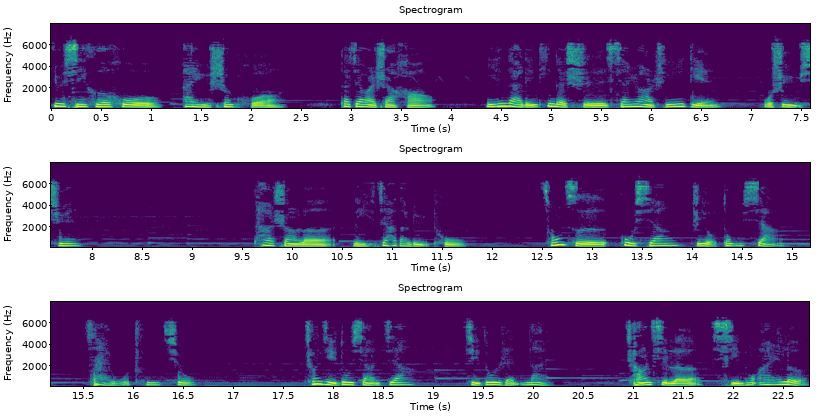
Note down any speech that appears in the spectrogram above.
用心呵护，爱与生活。大家晚上好，您现在聆听的是相约二十一点，我是雨轩。踏上了离家的旅途，从此故乡只有冬夏，再无春秋。曾几度想家，几度忍耐，尝起了喜怒哀乐，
